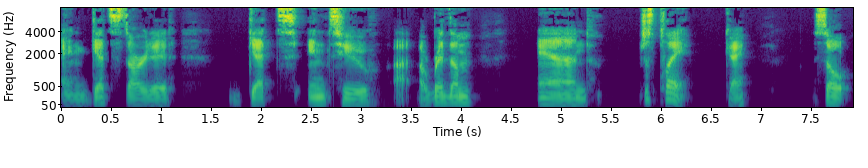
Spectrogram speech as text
and get started, get into uh, a rhythm and just play. Okay. So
